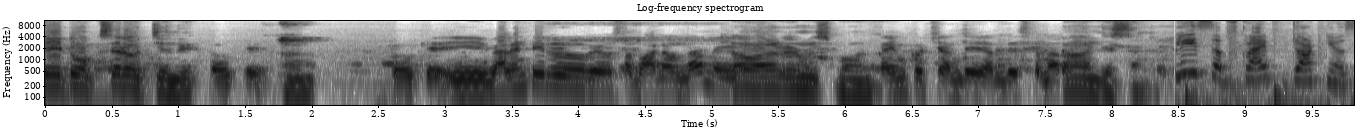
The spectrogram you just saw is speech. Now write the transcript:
చేయటం ఒకసారి వచ్చింది. ఓకే. ఓకే. ఈ వాలంటీర్ వ్యవస్థ బాగానే ఉందా? బాగుంది. టైంకి వచ్చి అందే అందిస్తున్నారు? అందిస్తాను. Please subscribe dot news.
